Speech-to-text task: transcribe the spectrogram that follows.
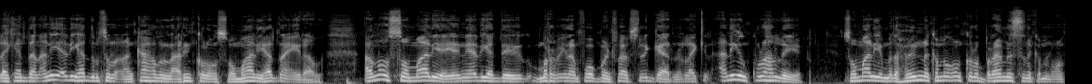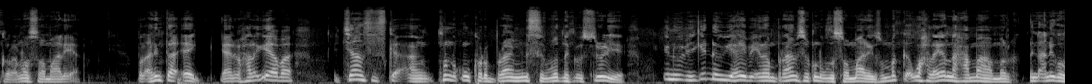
Laakiin haddaan aniga adiga hadda masal aan ka hadalna arrin kale oo soomaaliya haddaan iraahdo anoo soomaaliya yani adiga haddee marraba inaan four point five isla gaarno laakiin anigan kula hadlaya soomaaliya madaxweynena kama noqon karo prime ministerna kama noqon karo anoo soomaaliya bal arrintaa eeg. Yani waxaa laga yaabaa chanceska aan ku noqon karo prime minister waddanka australia inuu iga dhow yahayba inaan prime minister ku noqdo soomaaliya. Marka wax laga naxa maaha marka in anigoo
